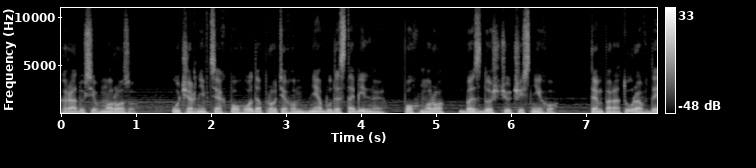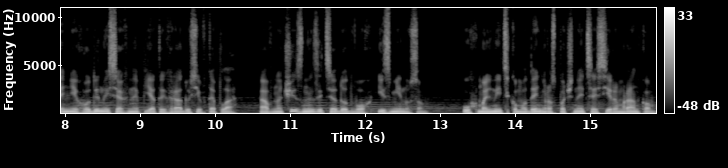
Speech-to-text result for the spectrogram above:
градусів морозу. У Чернівцях погода протягом дня буде стабільною, похмуро, без дощу чи снігу. Температура в денні години сягне 5 градусів тепла, а вночі знизиться до 2 із мінусом. У Хмельницькому день розпочнеться сірим ранком,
